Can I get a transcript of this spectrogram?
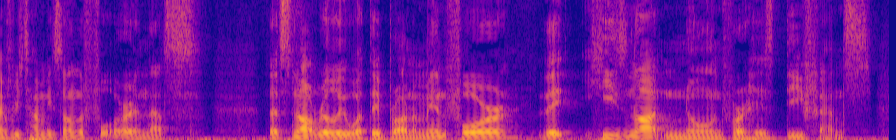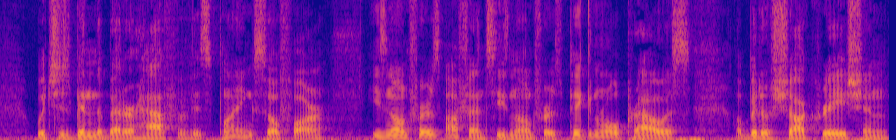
every time he's on the floor, and that's that's not really what they brought him in for. They he's not known for his defense, which has been the better half of his playing so far. He's known for his offense. He's known for his pick and roll prowess, a bit of shot creation,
